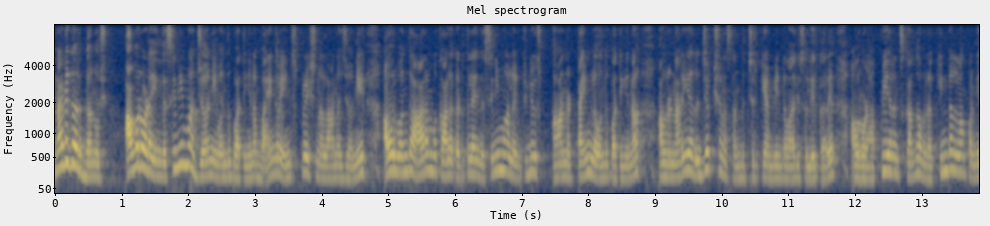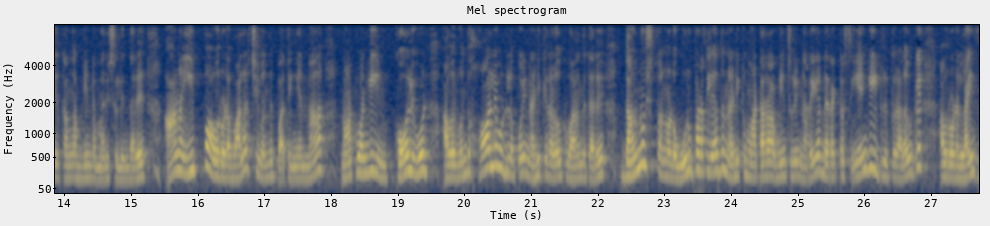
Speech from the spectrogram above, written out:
நடிகர் தனுஷ் அவரோட இந்த சினிமா ஜேர்னி வந்து பார்த்தீங்கன்னா பயங்கர இன்ஸ்பிரேஷனலான ஜேர்னி அவர் வந்து ஆரம்ப காலகட்டத்தில் இந்த சினிமாவில் இன்ட்ரடியூஸ் ஆன டைமில் வந்து பார்த்தீங்கன்னா அவர் நிறைய ரிஜெக்ஷனை சந்திச்சிருக்கேன் அப்படின்ற மாதிரி சொல்லியிருக்காரு. அவரோட அப்பியரன்ஸ்க்காக அவரை கிண்டல்லாம் பண்ணியிருக்காங்க அப்படின்ற மாதிரி சொல்லியிருந்தாரு. ஆனால் இப்போ அவரோட வளர்ச்சி வந்து பார்த்தீங்கன்னா நாட் ஒன்லி இன் கோலிவுட் அவர் வந்து ஹாலிவுட்டில் போய் நடிக்கிற அளவுக்கு வளர்ந்துட்டாரு. தனுஷ் தன்னோட ஒரு படத்துலையாவது நடிக்க மாட்டாரா அப்படின்னு சொல்லி நிறைய டேரக்டர்ஸ் இயங்கிட்டு இருக்கிற அளவுக்கு அவரோட லைஃப்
